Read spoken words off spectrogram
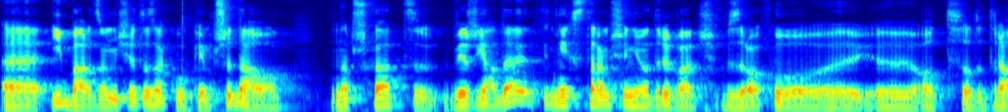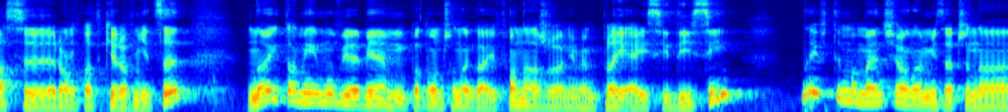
e, i bardzo mi się to za kółkiem przydało. Na przykład, wiesz, jadę, niech staram się nie odrywać wzroku y, od, od trasy, rąk od kierownicy. No i tam jej mówię, miałem podłączonego iPhone'a, że nie wiem, play ACDC. No i w tym momencie ona mi zaczyna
